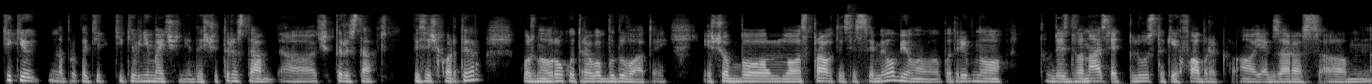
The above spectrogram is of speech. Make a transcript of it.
тільки, наприклад, ті- тільки в Німеччині, десь 400, а, 400 тисяч квартир кожного року треба будувати. І щоб е, справитися з цими об'ємами, потрібно десь 12 плюс таких фабрик, як зараз ем,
